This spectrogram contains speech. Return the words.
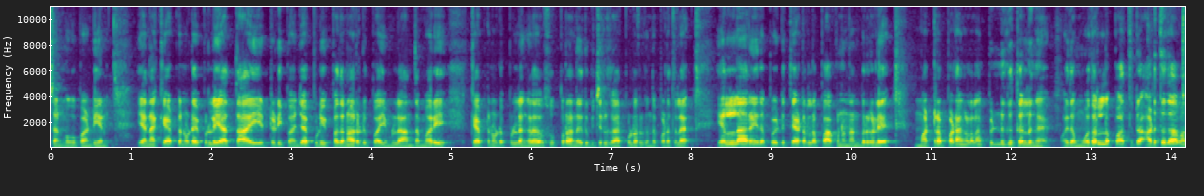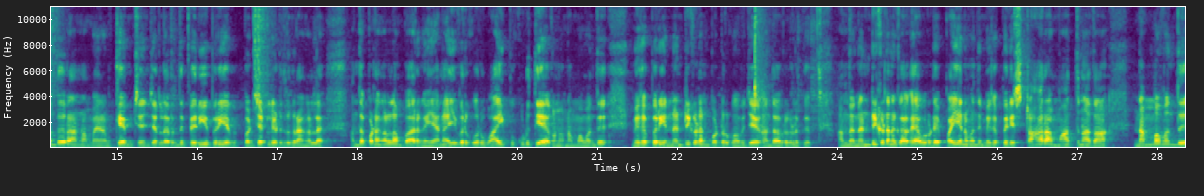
சண்முக பாண்டியன். ஏன்னா கேப்டனோட பிள்ளையா தாய் எட்டடி பாஞ்சா புலி பதினாறு அடி பாயும்ல அந்த மாதிரி கேப்டனோட பிள்ளைங்கிறத சூப்பராக நிரூபிச்சிருக்கார் போல இருக்கு இந்த படத்தில். எல்லாரும் இதை போயிட்டு தேட்டரில் பார்க்கணும் நண்பர்களே. மற்ற படங்களெல்லாம் பின்னுக்கு தள்ளுங்க. இதை முதல்ல பார்த்துட்டு அடுத்ததாக வந்து நம்ம கேம் சேஞ்சர்லேருந்து பெரிய பெரிய பட்ஜெட்டில் எடுத்துருக்குறாங்கல்ல அந்த படங்கள்லாம் பாருங்கள் ஏன்னா இவருக்கு ஒரு வாய்ப்பு கொடுத்தே ஆகணும். நம்ம வந்து மிகப்பெரிய நன்றி கடன் போட்டிருக்கோம் விஜயகாந்த் அவர்களுக்கு. அந்த நன்றி கடனுக்காக அவருடைய பையனை வந்து மிகப்பெரிய ஸ்டாராக மாற்றினா தான் நம்ம வந்து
